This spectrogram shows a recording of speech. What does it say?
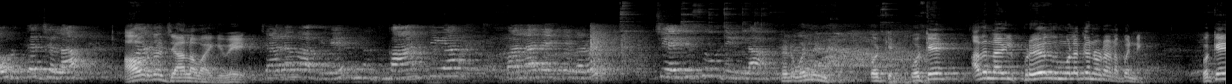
ಔರ್ಧ ಜಲ ಔರ್ಧ ಜಾಲವಾಗಿವೆ. ಜಾಲವಾಗಿವೆ. ಕಾಂತೀಯ ಬಲರೇಖೆಗಳು ಛೇದಿಸುವುದಿಲ್ಲ. ಒಂದು ನಿಮಿಷ. ಓಕೆ ಓಕೆ ಅದನ್ನು ಇಲ್ಲಿ ಪ್ರಯೋಗದ ಮೂಲಕ ನೋಡೋಣ ಬನ್ನಿ. ಓಕೆ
